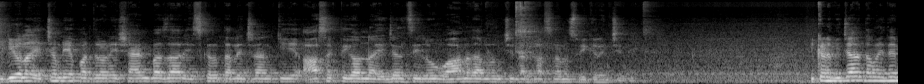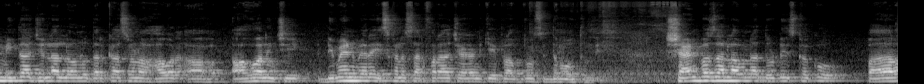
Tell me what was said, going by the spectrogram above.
ఇటీవల హెచ్ఎండిఏ పరిధిలోని షాన్ బజార్ ఇసుకను తరలించడానికి ఆసక్తిగా ఉన్న ఏజెన్సీలు వాహనదారుల నుంచి దరఖాస్తులను స్వీకరించింది. ఇక్కడ విచారితమైతే మిగతా జిల్లాల్లోనూ దరఖాస్తులను ఆహ్వా- ఆహ్వానించి డిమాండ్ మేర ఇసుకను సరఫరా చేయడానికి ప్రభుత్వం సిద్ధమవుతుంది. షాన్ బజార్లో ఉన్న దొడ్డు ఇసుకకు పదహారు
